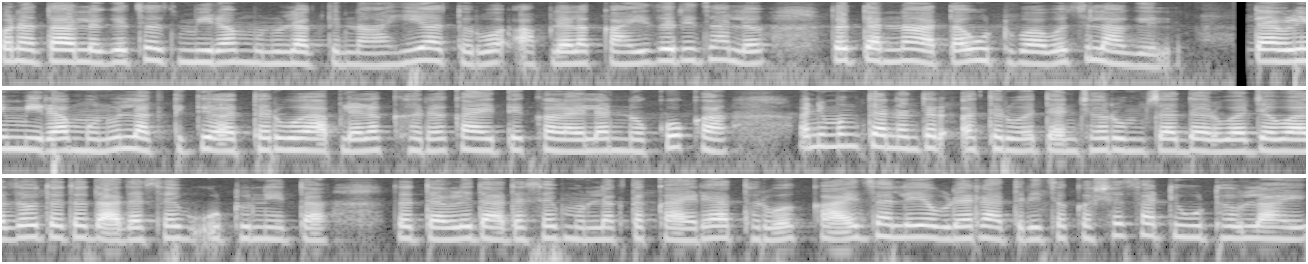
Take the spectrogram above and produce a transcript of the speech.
पण आता लगेचच मीरा म्हणू लागते नाही अथर्व आपल्याला काही जरी झालं तर त्यांना आता उठवावंच लागेल. त्यावेळी मीरा म्हणू लागते की अथर्व आपल्याला खरं काय ते कळायला नको का? आणि मग त्यानंतर अथर्व त्यांच्या रूमचा दरवाजा वाजवतं तर दादासाहेब उठून येता तर त्यावेळी दादासाहेब म्हणू लागतात काय रे अथर्व काय झालं? एवढ्या रात्रीचं कशासाठी उठवलं आहे?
